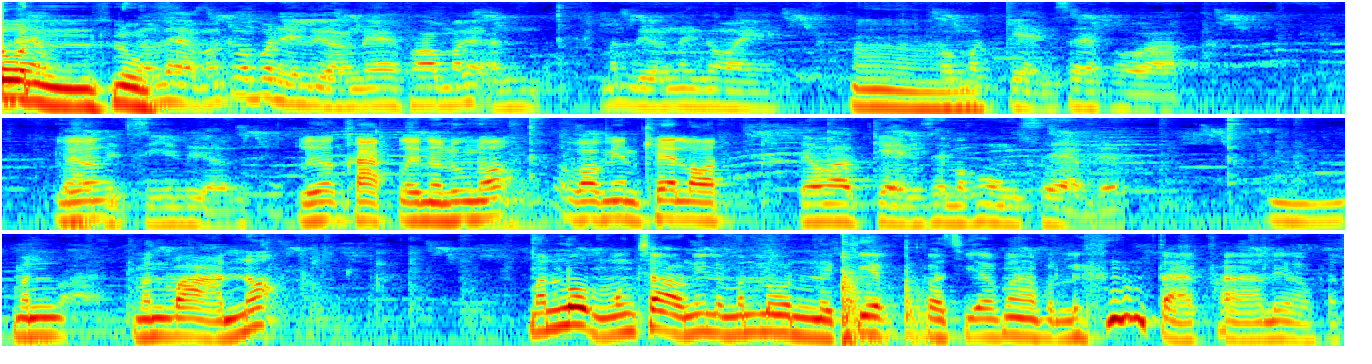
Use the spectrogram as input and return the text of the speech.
ล่นลุงตอนแรกมันก็ไม่ได้เหลืองเลยพอมันอันมันเหลืองหน่อยอืมๆเขามาแกงใส่เพราะว่าเหลืองกลายเป็นสีเหลืองเหลืองคักเลยนะลุงเนาะว่าเมียนแครอทแต่ว่าแกงใส่มะฮงแสบเด้อมันมันหวานเนาะมันล่มวังเช้านี่แหละมันล่นเลยเก็บปลาเชียมาปัดลืมตากผ้าแล้วครับ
